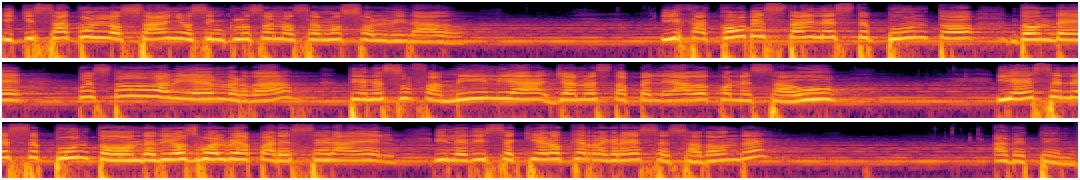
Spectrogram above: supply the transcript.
Y quizá con los años incluso nos hemos olvidado. Y Jacob está en este punto donde pues todo va bien, ¿verdad? tiene su familia, ya no está peleado con Esaú. Y es en ese punto donde Dios vuelve a aparecer a él y le dice, quiero que regreses. ¿A dónde? A Betel.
